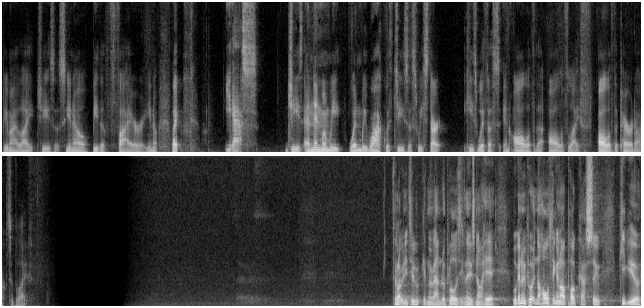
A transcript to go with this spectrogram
be my light Jesus you know be the fire you know. Like yes Jesus and then when we when we walk with Jesus we start he's with us in all of the all of life, all of the paradox of life. I feel like we need to give him a round of applause, even though he's not here. We're going to be putting the whole thing on our podcast, so keep your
